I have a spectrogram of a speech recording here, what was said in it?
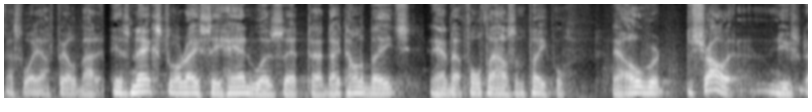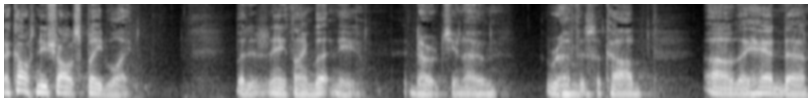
That's the way I feel about it. His next race he had was at uh, Daytona Beach. He had about 4,000 people. Now, over at Charlotte, New, they call it New Charlotte Speedway, but it's anything but new. Dirt, you know, rough mm-hmm. as a cob. Uh, they had, uh,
